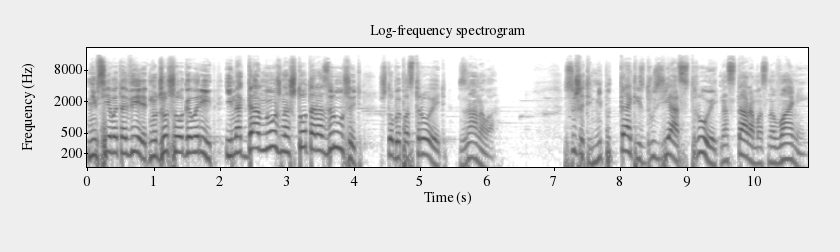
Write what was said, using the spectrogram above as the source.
Не все в это верят, но Джошуа говорит, иногда нужно что-то разрушить, чтобы построить заново. Слушайте, не пытайтесь, друзья, строить на старом основании.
